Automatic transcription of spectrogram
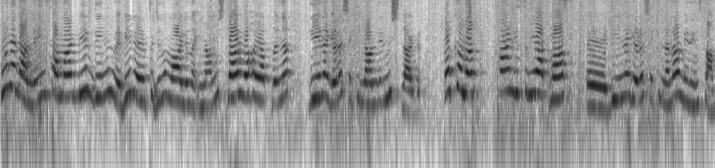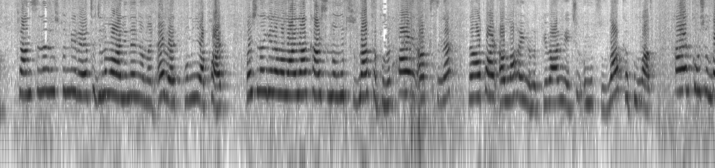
Bu nedenle insanlar bir dinin ve bir yaratıcının varlığına inanmışlar ve hayatlarını dine göre şekillendirmişlerdir. Bakalım hangisini yapmaz e, dine göre şekillenen bir insan? Kendisinden üstün bir yaratıcının varlığına inanır. Evet bunu yapar. Başına gelen olaylar karşısında umutsuzluğa kapılır. Hayır aksine ne yapar? Allah'a inanıp güvendiği için umutsuzluğa kapılmaz. Her koşulda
